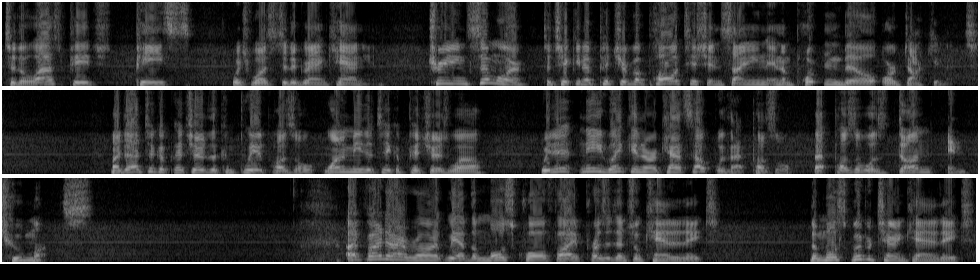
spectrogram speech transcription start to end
to the last piece, piece which was to the Grand Canyon, treating similar to taking a picture of a politician signing an important bill or document. My dad took a picture of the completed puzzle, wanted me to take a picture as well. We didn't need Lincoln or Kat's help with that puzzle. That puzzle was done in two months. I find it ironic we have the most qualified presidential candidate, the most libertarian candidate,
